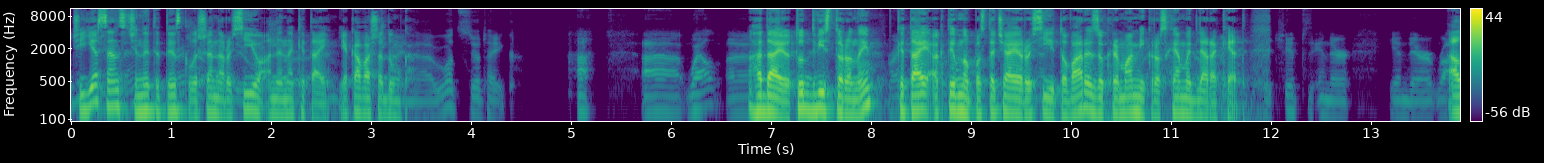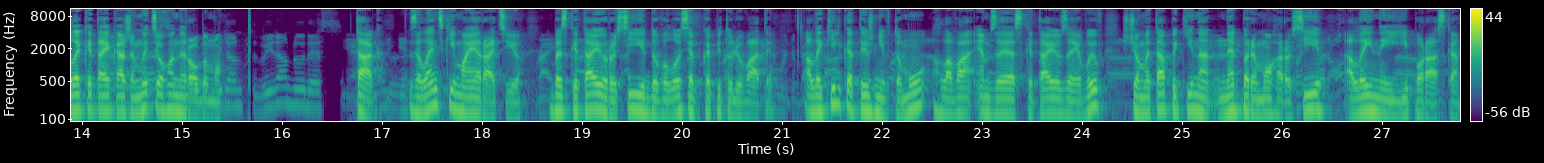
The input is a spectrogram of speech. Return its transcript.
Чи є сенс чинити тиск лише на Росію, а не на Китай? Яка ваша думка? Гадаю, тут дві сторони. Китай активно постачає Росії товари, зокрема мікросхеми для ракет. Але Китай каже, ми цього не робимо. Так, Зеленський має рацію. Без Китаю Росії довелося б капітулювати. Але кілька тижнів тому глава МЗС Китаю заявив, що мета Пекіна не перемога Росії, але й не її поразка.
